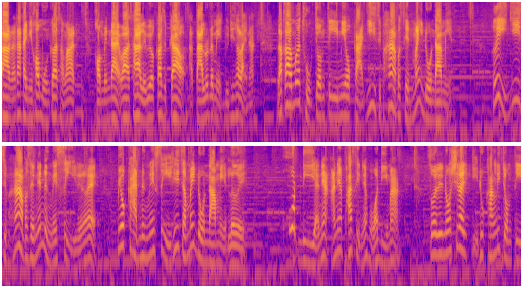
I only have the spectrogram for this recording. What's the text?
99นะถ้าใครมีข้อมูลก็สามารถคอมเมนต์ได้ว่าถ้าเลเวล99 อัตราลดดาเมจอยู่ที่เท่าไหร่นะแล้วก็เมื่อถูกโจมตีมีโอกาส 25%ไม่โดนดาเมจ เฮ้ย 25%เนี่ย1ใน 4 เลยนะเว้ยมีโอกาส1ใน 4 ที่จะไม่โดนดาเมจเลย โคตรดีอะเนี่ย อันเนี้ยพาสซีฟเนี่ยผมว่าดีมากโซเดโนชิรากิทุกครั้งที่โจมตี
